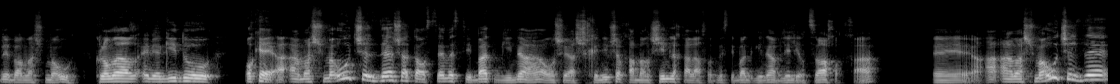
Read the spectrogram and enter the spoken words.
ובמשמעות. כלומר, הם יגידו, אוקיי, המשמעות של זה שאתה עושה מסיבת גינה, או שהשכנים שלך מרשים לך לעשות מסיבת גינה בלי לרצוח אותך, המשמעות של זה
